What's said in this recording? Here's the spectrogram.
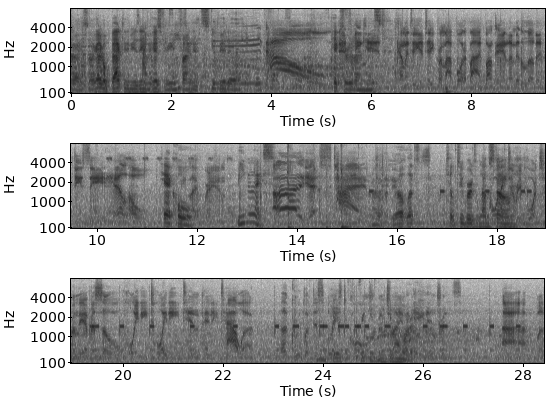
Alright, so I gotta go back to the Museum of History and find that stupid uh, picture that I missed. Coming to you tape from my fortified bunker in the middle of the DC hellhole. Heck hole. Like Graham. Be nice. Ah, yes, time. Alright, well, let's kill two birds with one According stone. to reports from the ever so hoity-toity Tenpenny Tower, a group of displaced freaking Lincoln Memorial. entrance. Ah, but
